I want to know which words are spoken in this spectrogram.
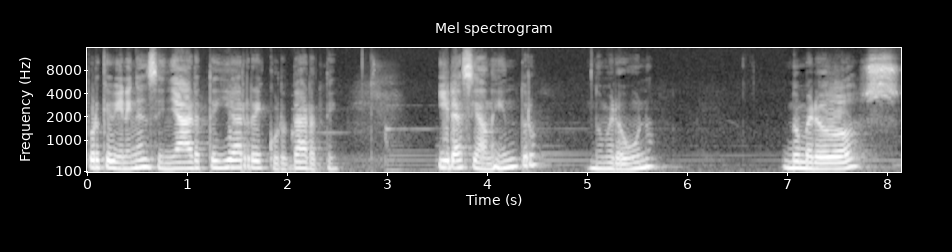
porque vienen a enseñarte y a recordarte. Ir hacia adentro, número uno. Número dos,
